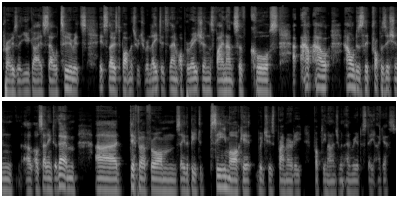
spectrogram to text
pros that you guys sell to; it's it's those departments which are related to them, operations, finance, of course. How how how does the proposition of, of selling to them uh, differ from, say, the B2C market, which is primarily property management and real estate, I guess?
